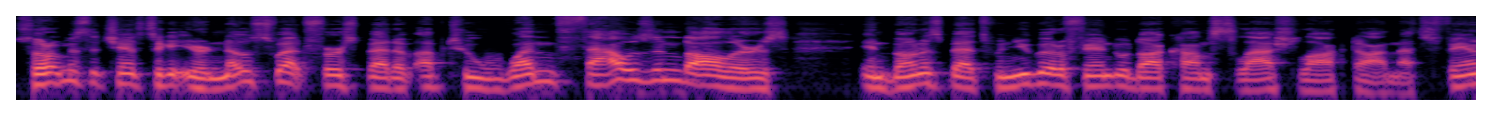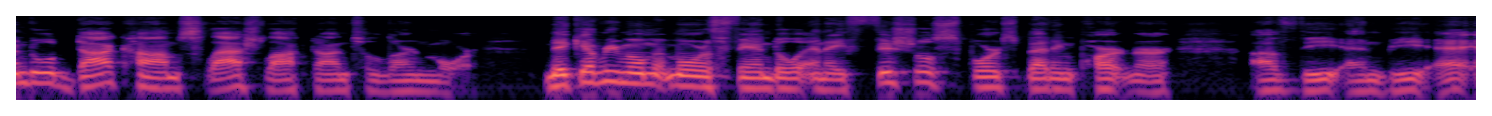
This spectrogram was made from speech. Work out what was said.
So don't miss the chance to get your no sweat first bet of up to $1,000 in bonus bets when you go to fanduel.com slash locked on. That's fanduel.com slash locked on to learn more. Make every moment more with FanDuel, an official sports betting partner of the NBA.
